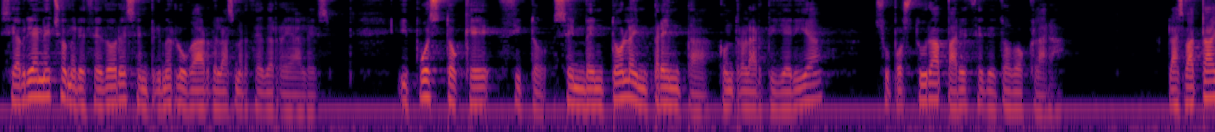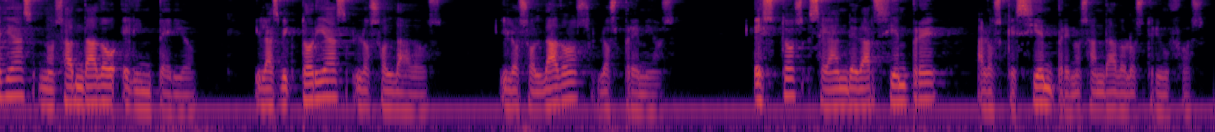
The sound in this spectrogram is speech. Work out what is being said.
se habrían hecho merecedores en primer lugar de las mercedes reales. Y puesto que, cito, se inventó la imprenta contra la artillería, su postura parece de todo clara. Las batallas nos han dado el imperio, y las victorias los soldados, y los soldados los premios. Estos se han de dar siempre a los que siempre nos han dado los triunfos.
